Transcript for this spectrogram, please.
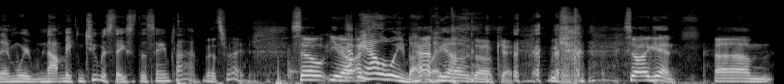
Well, then we're not making two mistakes at the same time. That's right. So you know, Happy I- Halloween, by the happy way. Halloween. Okay. so again, um,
